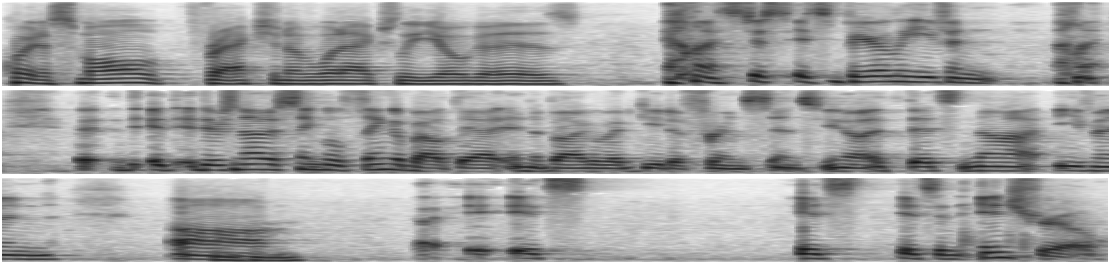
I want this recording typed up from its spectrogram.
quite a small fraction of what actually yoga is. it's just it's barely even it, it- there's not a single thing about that in the bhagavad gita for instance you know it, that's not even um it- it's it's it's an intro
